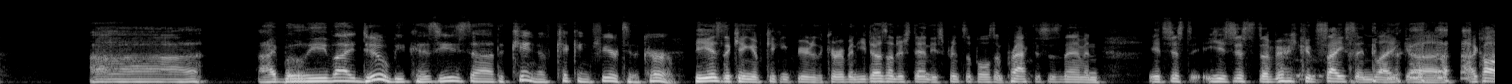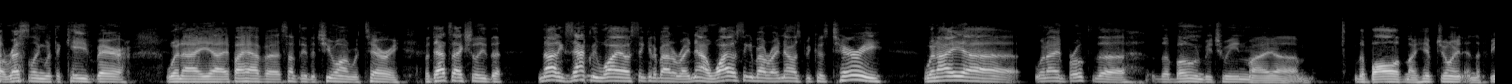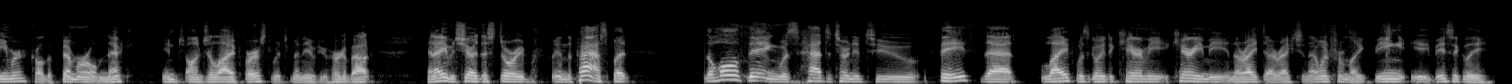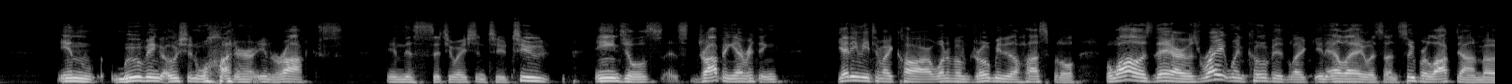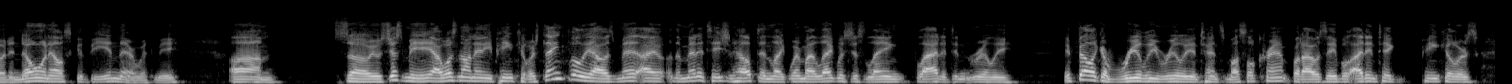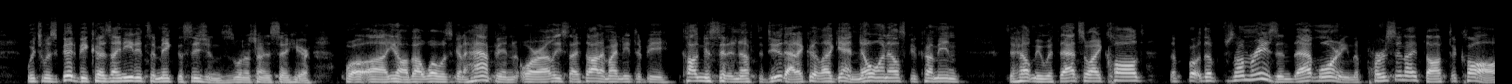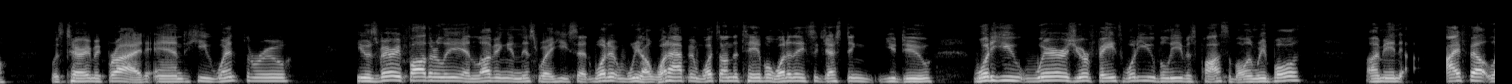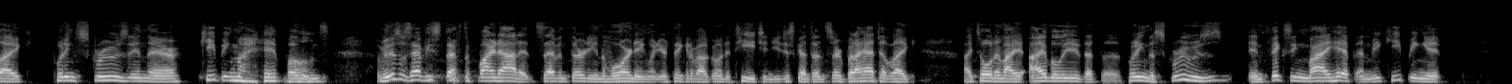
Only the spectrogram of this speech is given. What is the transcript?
Uh, I believe I do because he's uh, the king of kicking fear to the curb. He is the king of kicking fear to the curb, and he does understand these principles and practices them. And it's just he's just a very concise and like uh, I call it wrestling with the cave bear when I uh, if I have uh, something to chew on with Terry. But that's actually the not exactly why I was thinking about it right now. Why I was thinking about it right now is because Terry, when I uh, when I broke the the bone between my um, the ball of my hip joint and the femur called the femoral neck in on July 1st, which many of you heard about, and I even shared this story in the past, but the whole thing was had to turn into faith that life was going to carry me carry me in the right direction. I went from like being basically in moving ocean water in rocks in this situation to two angels dropping everything, getting me to my car. One of them drove me to the hospital. But while I was there, it was right when COVID, like in LA, was on super lockdown mode, and no one else could be in there with me. Um, so it was just me. I wasn't on any painkillers. Thankfully, I was med- I, the meditation helped, and like when my leg was just laying flat, it didn't really it felt like a really really intense muscle cramp but i was able i didn't take painkillers which was good because i needed to make decisions is what i was trying to say here. For uh, you know about what was going to happen or at least i thought i might need to be cognizant enough to do that. I could again no one else could come in to help me with that. So i called the, for, the, for some reason that morning the person i thought to call was terry mcbride and he went through he was very fatherly and loving in this way. He said what you know what happened? What's on the table? What are they suggesting you do what do you where is your faith? What do you believe is possible? And we both i mean i felt like putting screws in there keeping my hip bones i mean this was heavy stuff to find out at 7.30 in the morning when you're thinking about going to teach and you just got done serve but i had to like i told him i, I believe that the putting the screws in fixing my hip and me keeping it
